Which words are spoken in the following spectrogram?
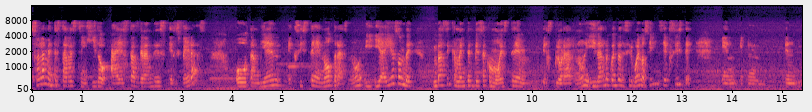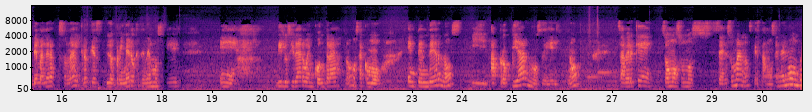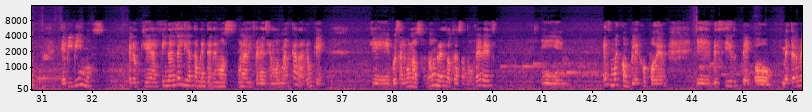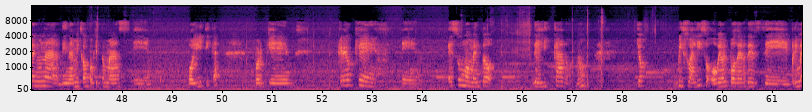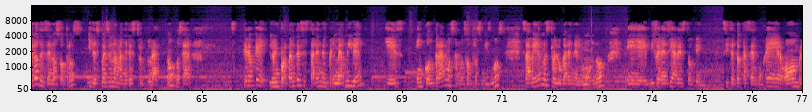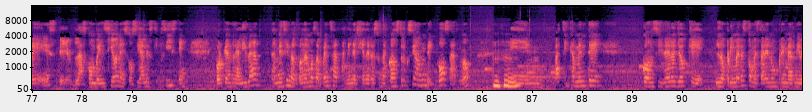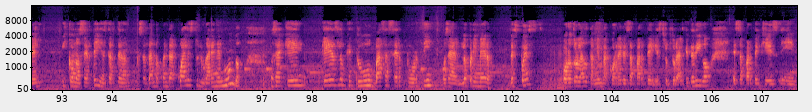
solamente está restringido a estas grandes esferas o también existe en otras, ¿no? Y, ahí es donde básicamente empieza como este explorar, ¿no? Y, darme cuenta de decir, bueno, sí, sí existe de manera personal. Creo que es lo primero que tenemos que eh, dilucidar o encontrar, ¿no? O sea, como entendernos y apropiarnos de él, ¿no? Saber que somos unos seres humanos que estamos en el mundo, que vivimos, pero que al final del día también tenemos una diferencia muy marcada, ¿no? Que, que pues algunos son hombres, otras son mujeres, y es muy complejo poder eh, decirte o meterme en una dinámica un poquito más eh, política, porque creo que eh, es un momento delicado, ¿no? Yo visualizo o veo el poder desde, primero desde nosotros y después de una manera estructural, ¿no? O sea, creo que lo importante es estar en el primer nivel, que es encontrarnos a nosotros mismos, saber nuestro lugar en el mundo, eh, diferenciar esto que si te toca ser mujer, hombre, este, las convenciones sociales que existen, porque en realidad también si nos ponemos a pensar, también el género es una construcción de cosas, ¿no? Em, básicamente considero yo que lo primero es como estar en un primer nivel y conocerte y estarte dando cuenta cuál es tu lugar en el mundo. O sea, ¿qué, qué es lo que tú vas a hacer por ti. O sea, lo primero. Después, por otro lado, también va a correr esa parte estructural que te digo, esa parte que es eh,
